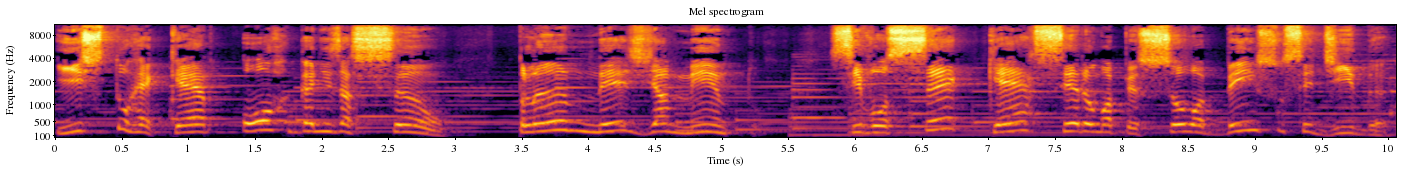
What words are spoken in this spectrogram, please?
Isto requer organização, planejamento. Se você quer ser uma pessoa bem-sucedida,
